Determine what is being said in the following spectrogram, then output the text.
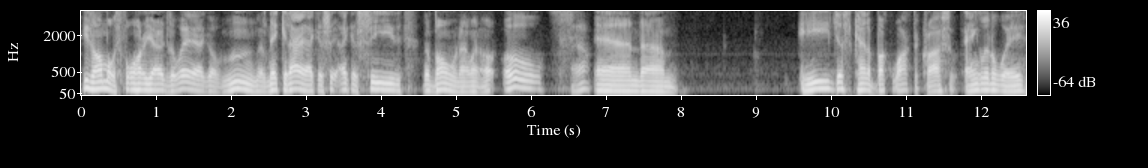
he's almost 400 yards away. I go, hmm, the naked eye, I can see, I can see the bone. I went, oh, oh, Yeah. and um, he just kind of buck walked across, angling away.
